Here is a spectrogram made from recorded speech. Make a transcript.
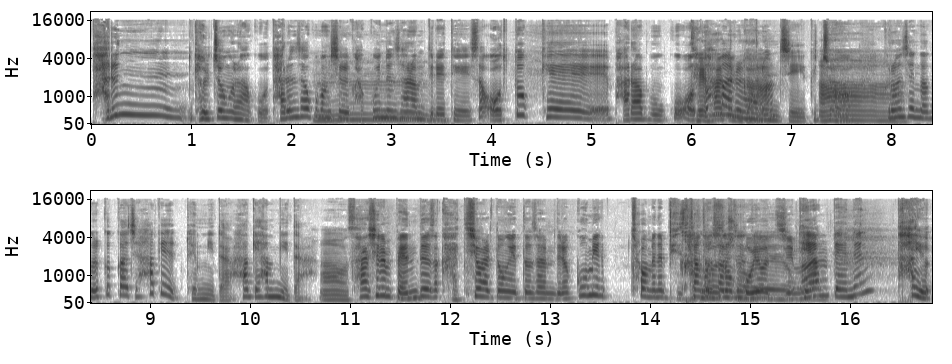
다른 결정을 하고 다른 사고방식을 음. 갖고 있는 사람들에 대해서 어떻게 바라보고 어떤 말을 대하는가? 하는지 그쵸 아. 그런 생각을 끝까지 하게 됩니다. 하게 합니다. 어, 사실은 밴드에서 같이 활동했던 사람들이랑 꿈이 처음에는 비슷한 그렇죠. 것처럼 네. 보였지만 대학 때는 다 열,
